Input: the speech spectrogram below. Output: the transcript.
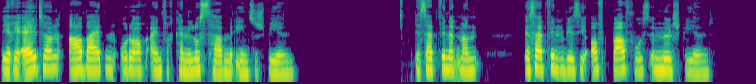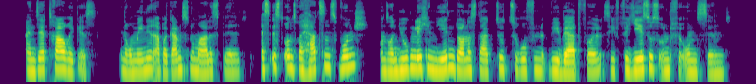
da ihre Eltern arbeiten oder auch einfach keine Lust haben, mit ihnen zu spielen. Deshalb findet man, deshalb finden wir sie oft barfuß im Müll spielend. Ein sehr trauriges, in Rumänien aber ganz normales Bild. Es ist unser Herzenswunsch, unseren Jugendlichen jeden Donnerstag zuzurufen, wie wertvoll sie für Jesus und für uns sind.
